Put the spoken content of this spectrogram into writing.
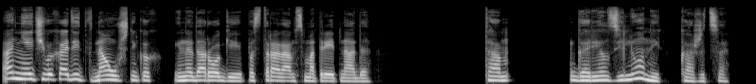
А нечего ходить в наушниках и на дороге по сторонам смотреть надо. Там Горел зеленый, кажется.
